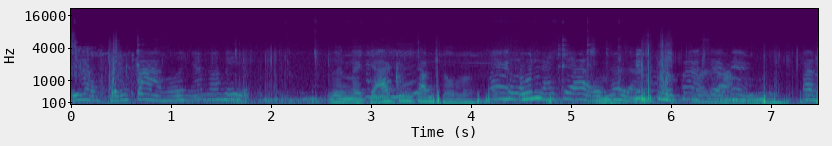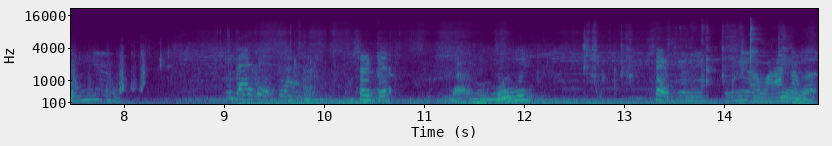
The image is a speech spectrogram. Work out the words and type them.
บีเราเข็งป้าเลยนะมาพี่เงินแม่จ้ากินจำจมอะป้าคุณพี่ตีป้าแซ่บเนี่ยป้าหนองเงาได้เป็ดว่าใส่เป็ดอุ้ยแซ่บอยู่นี่หูเนื้อหวานกินนะว่ะ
